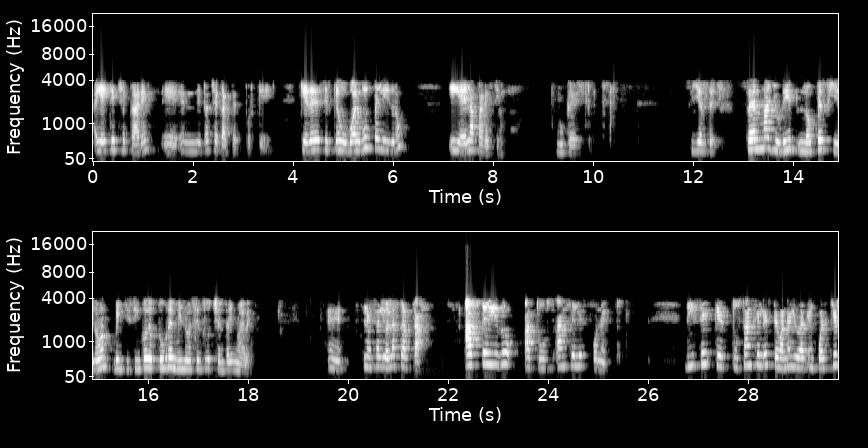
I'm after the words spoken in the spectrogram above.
ahí hay que checar, ¿eh? eh necesitas checarte porque quiere decir que hubo algún peligro y él apareció. Ok. Siguiente. Selma Judith López Girón, 25 de octubre de 1989. Eh, le salió la carta. Has pedido a tus ángeles con esto. Dice que tus ángeles te van a ayudar en cualquier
